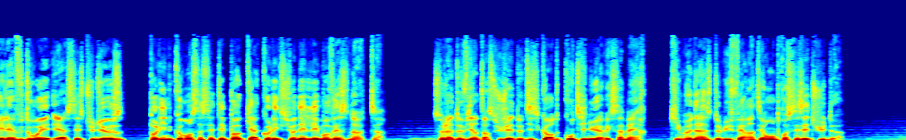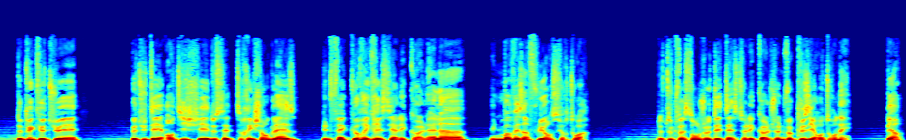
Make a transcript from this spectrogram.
Élève douée et assez studieuse, Pauline commence à cette époque à collectionner les mauvaises notes. Cela devient un sujet de discorde continu avec sa mère, qui menace de lui faire interrompre ses études. Depuis que tu es, que tu t'es entiché de cette riche anglaise, tu ne fais que régresser à l'école. Elle a une mauvaise influence sur toi. De toute façon, je déteste l'école, je ne veux plus y retourner. Bien.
